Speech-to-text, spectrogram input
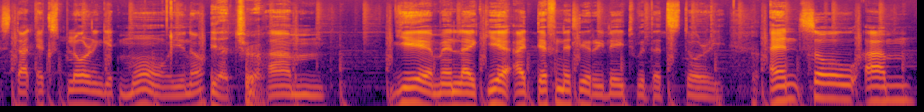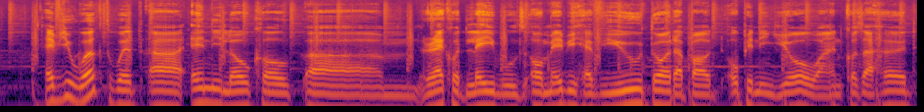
start exploring it more, you know. yeah, true. Um, yeah, man, like yeah, I definitely relate with that story. And so, um, have you worked with uh, any local um, record labels, or maybe have you thought about opening your one? Because I heard.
